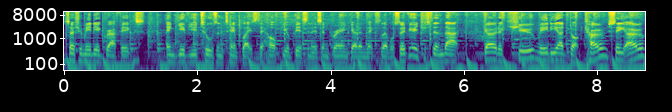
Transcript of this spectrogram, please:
social media graphics, and give you tools and templates to help your business and brand go to the next level. So if you're interested in that, go to qmedia.co, C-O,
